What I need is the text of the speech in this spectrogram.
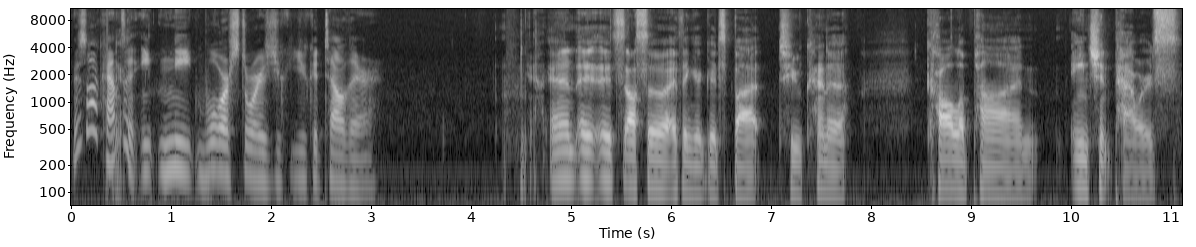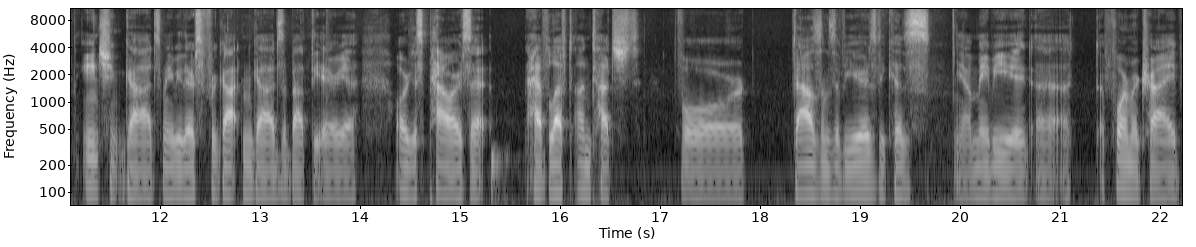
There's all kinds of e- neat war stories you you could tell there. Yeah, and it's also I think a good spot to kind of call upon ancient powers, ancient gods. Maybe there's forgotten gods about the area, or just powers that have left untouched for thousands of years because you know maybe a, a, a former tribe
